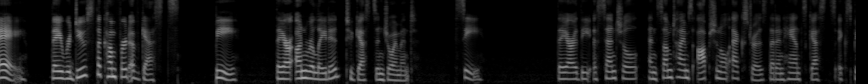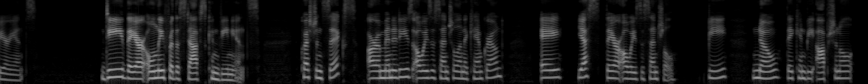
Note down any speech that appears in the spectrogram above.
A. They reduce the comfort of guests. B. They are unrelated to guests' enjoyment. C. They are the essential and sometimes optional extras that enhance guests' experience. D. They are only for the staff's convenience. Question 6. Are amenities always essential in a campground? A. Yes, they are always essential. B. No, they can be optional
